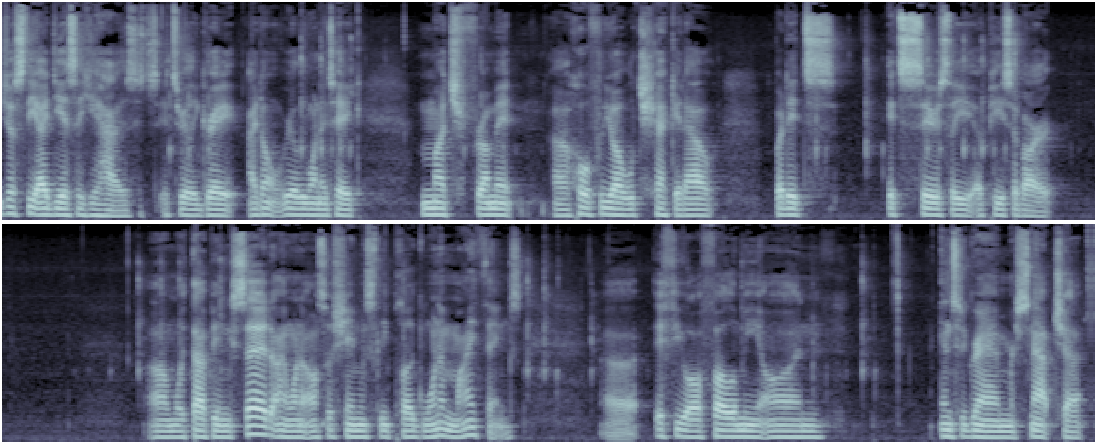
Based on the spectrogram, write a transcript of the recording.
just the ideas that he has. It's it's really great. I don't really want to take much from it. Uh, hopefully, y'all will check it out. But it's it's seriously a piece of art. Um, with that being said, I want to also shamelessly plug one of my things. Uh, if you all follow me on Instagram or Snapchat,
